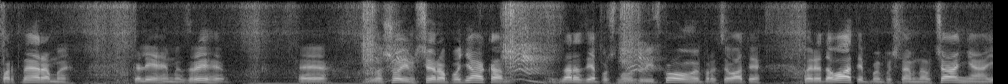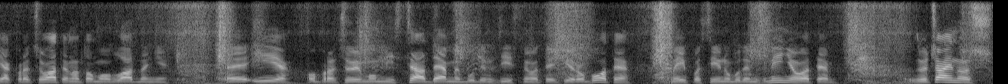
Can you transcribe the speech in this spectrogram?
партнерами, колегами з Риги. Е, за що їм щира подяка. Зараз я почну з військовими працювати, передавати. Ми почнемо навчання, як працювати на тому обладнанні. Е, і опрацюємо місця, де ми будемо здійснювати ті роботи. Ми їх постійно будемо змінювати. Звичайно ж,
